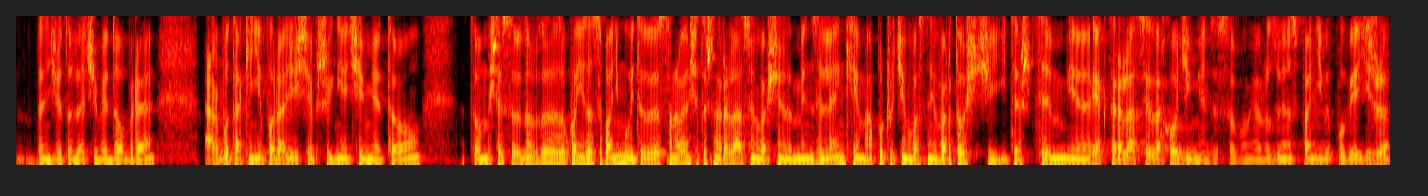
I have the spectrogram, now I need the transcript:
będzie to dla Ciebie dobre, albo takie nie poradzisz się, przygniecie mnie to, to myślę sobie, no to dokładnie to, co Pani mówi, to zastanawiam się też na relacją właśnie między lękiem a własnej wartości i też tym, e, jak ta relacja zachodzi między sobą. Ja rozumiem z Pani wypowiedzi, że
